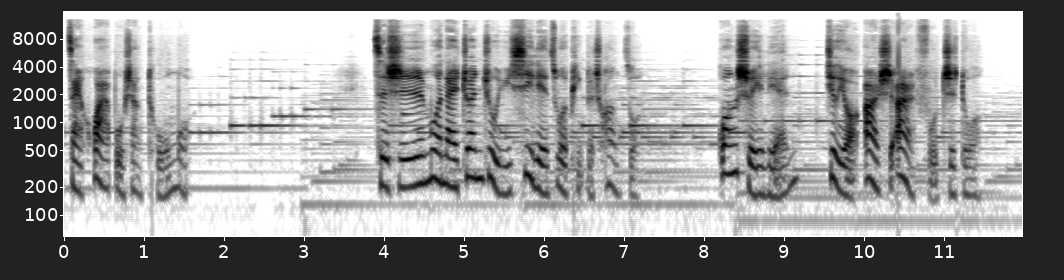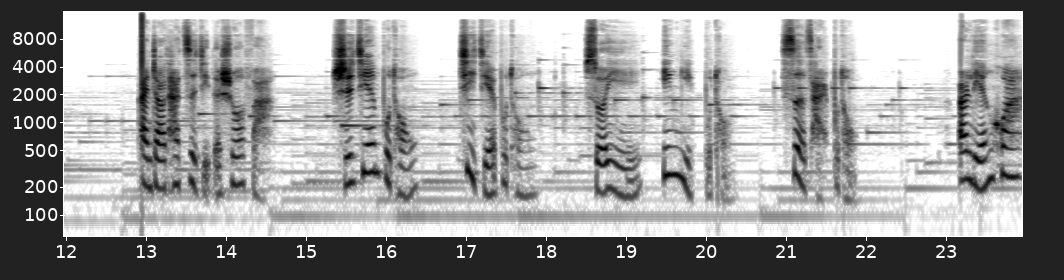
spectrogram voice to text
在画布上涂抹。此时，莫奈专注于系列作品的创作，光水莲就有二十二幅之多。按照他自己的说法，时间不同，季节不同，所以。阴影不同，色彩不同，而莲花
